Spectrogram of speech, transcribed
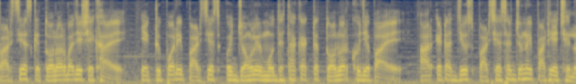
পার্সিয়াসকে তলোয়ারবাজি শেখায়। একটু পরেই পার্সিয়াস ওই জঙ্গলের মধ্যে থাকা একটা তলোয়ার খুঁজে পায় আর এটা জিউস পার্সিয়াসের জন্যই পাঠিয়েছিল।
